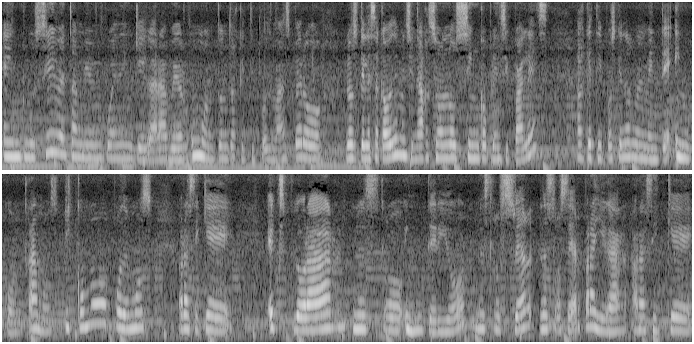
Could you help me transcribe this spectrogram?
e inclusive también pueden llegar a ver un montón de arquetipos más, pero los que les acabo de mencionar son los cinco principales arquetipos que normalmente encontramos. ¿Y cómo podemos ahora sí que explorar nuestro interior, nuestro ser, nuestro ser para llegar ahora sí que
